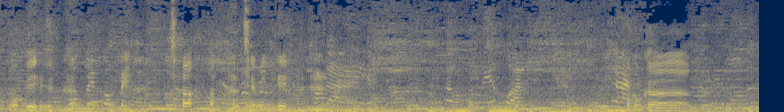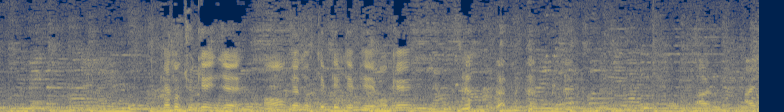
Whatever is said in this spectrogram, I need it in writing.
거의 뽕배 뽕배 자 재민이 그러니까 계속 줄게 이제. 어 계속 팁팁팁팁 오케이? 아, 아니.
